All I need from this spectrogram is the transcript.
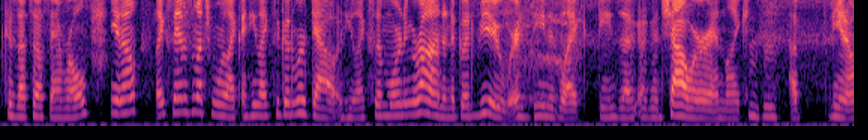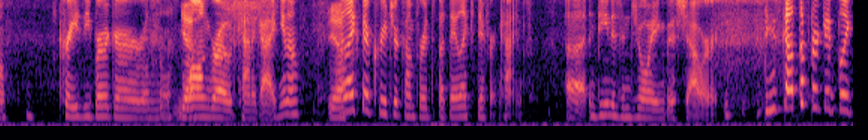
Because that's how Sam rolls, you know? Like, Sam's much more like, and he likes a good workout, and he likes a morning run and a good view, whereas Dean is like, Dean's a, a good shower and, like, Mhm. a, you know, crazy burger and Yeah. long road kind of guy, you know? Yeah. They like their creature comforts, but they like different kinds. Uh, Dean is enjoying this shower. It's, he's got the freaking like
